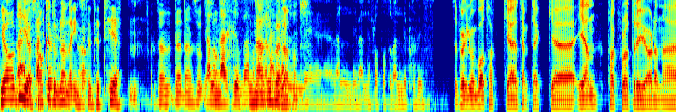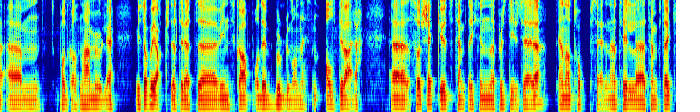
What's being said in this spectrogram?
Ja, vi har snakket om denne intensiteten. Den, den, den, så- Ja, Eller nerve. Eller Nerve eller veldig, sånt. veldig, veldig flott. altså Veldig presis. Selvfølgelig må vi bare takke Temtec uh, igjen. Takk for at dere gjør denne um, podkasten her mulig. Hvis du er på jakt etter et uh, vinskap, og det burde man nesten alltid være, uh, så sjekk ut Temtec sin Prestige-serie, en av toppseriene til uh, Temptec.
